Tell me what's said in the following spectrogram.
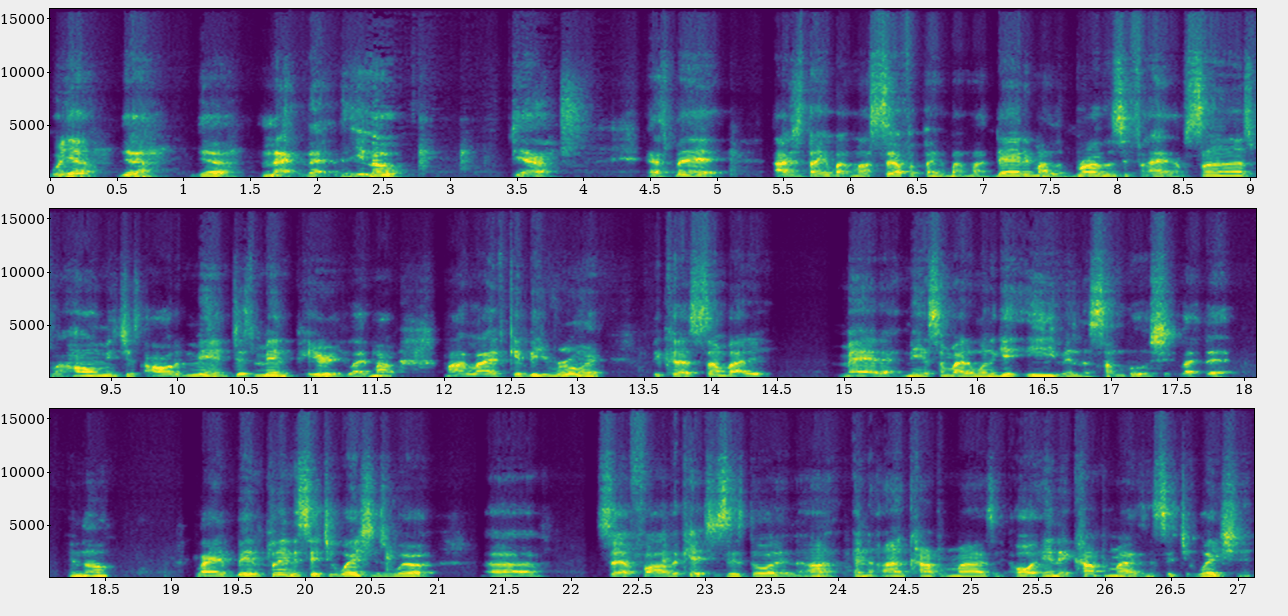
Well, yeah, yeah, yeah. That, that, you know, yeah, that's bad. I just think about myself. I think about my daddy, my little brothers. If I have sons, my homies, just all the men, just men. Period. Like my my life could be ruined because somebody mad at me and somebody want to get even or some bullshit like that. You know, like been plenty of situations where uh, say a father catches his daughter in, in an uncompromising or in a compromising situation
